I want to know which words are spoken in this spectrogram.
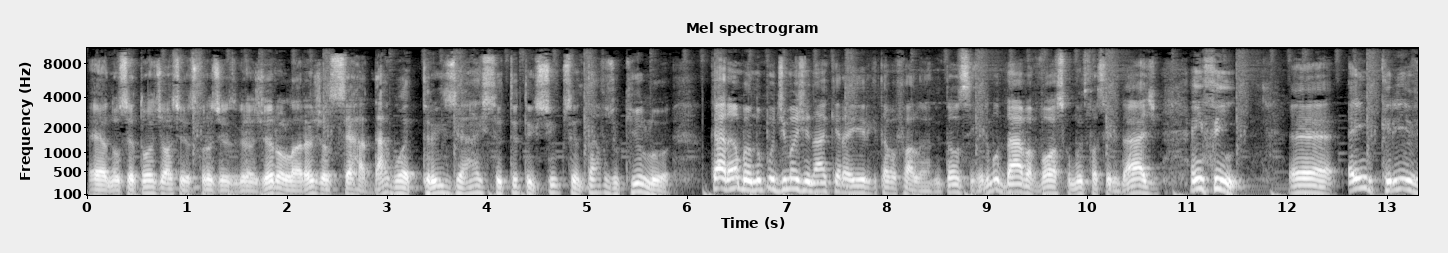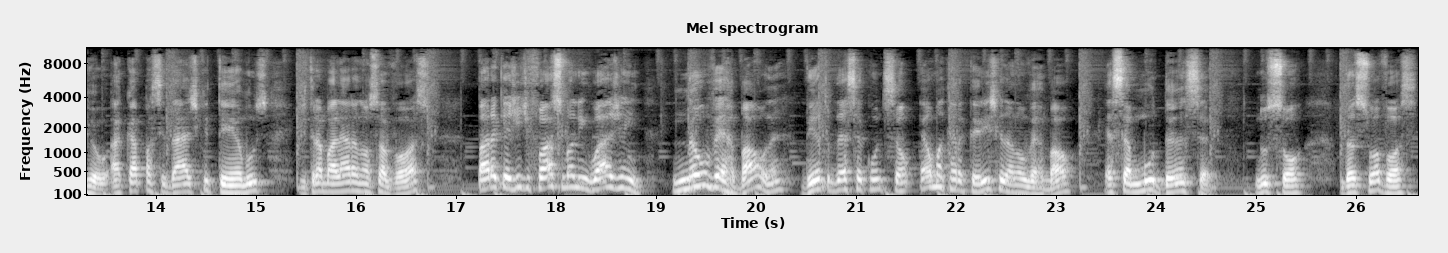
é, no setor de hortas frutas grangeiro, laranja serra d'água, R$ 3,75 o quilo. Caramba, eu não podia imaginar que era ele que estava falando. Então, assim, ele mudava a voz com muita facilidade. Enfim, é, é incrível a capacidade que temos de trabalhar a nossa voz para que a gente faça uma linguagem não verbal, né? Dentro dessa condição. É uma característica da não verbal essa mudança no som da sua voz.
